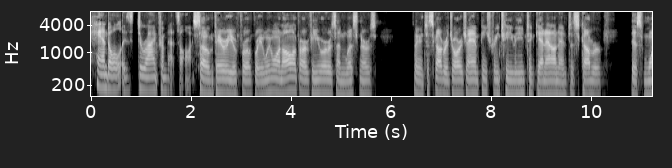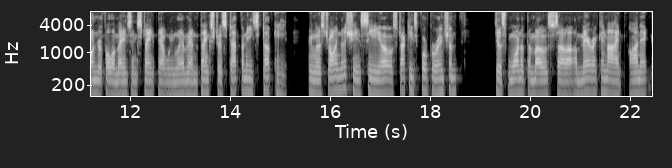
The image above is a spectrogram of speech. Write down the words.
handle is derived from that song. So very appropriate. We want all of our viewers and listeners to discover Georgia and Peachtree TV to get out and discover this wonderful, amazing state that we live in. Thanks to Stephanie Stuckey, who has joined us. She's CEO of Stuckey's Corporation, just one of the most uh, American iconic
